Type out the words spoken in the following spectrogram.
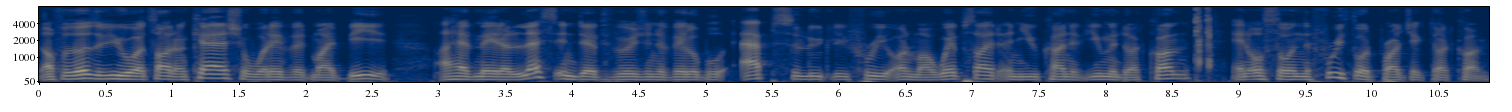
Now, for those of you who are tight on cash or whatever it might be, I have made a less in depth version available absolutely free on my website, a newkindofhuman.com, and also on the freethoughtproject.com.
